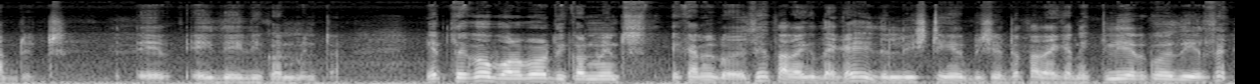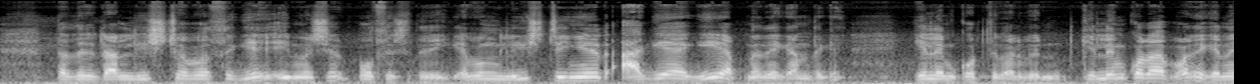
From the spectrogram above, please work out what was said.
আপডেট এর, এই যে রিকোয়ারমেন্টটা এর থেকেও বড় বড় রিকোয়ারমেন্টস এখানে রয়েছে। তারা দেখায় এই যে লিস্টিংয়ের বিষয়টা তারা এখানে ক্লিয়ার করে দিয়েছে। তাদের এটা লিস্ট হবে হচ্ছে গিয়ে এই মাসের পঁচিশ তারিখ। এবং লিস্টিংয়ের আগে আগেই আপনাদের এখান থেকে ক্লেম করতে পারবেন। ক্লেম করার পর এখানে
